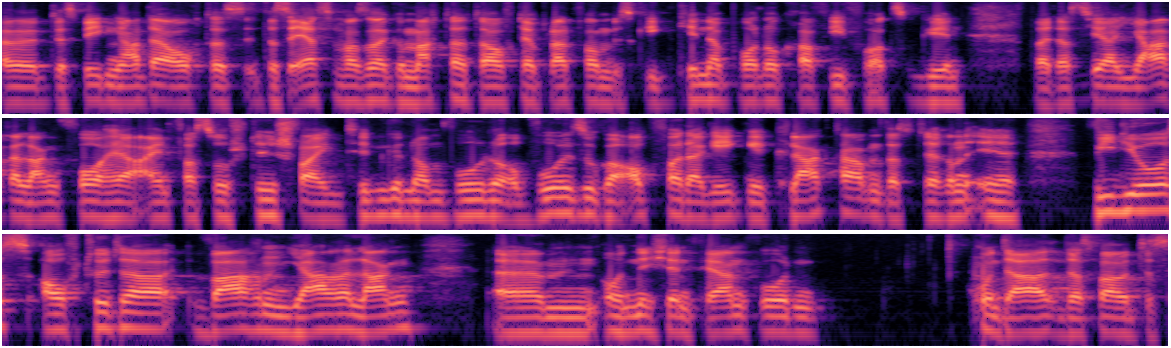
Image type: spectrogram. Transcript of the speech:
äh, deswegen hat er auch das, das erste, was er gemacht hat, auf der Plattform, ist gegen Kinderpornografie vorzugehen, weil das ja jahrelang vorher einfach so stillschweigend hingenommen wurde, obwohl sogar Opfer dagegen geklagt haben, dass deren äh, Videos auf Twitter waren jahrelang ähm, und nicht entfernt wurden. Und da, das war das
